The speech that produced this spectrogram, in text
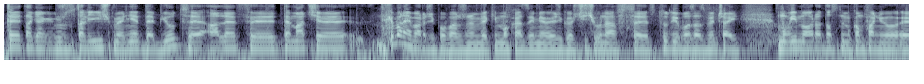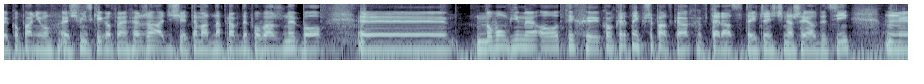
Ty, tak jak już ustaliliśmy, nie debiut, ale w temacie chyba najbardziej poważnym, w jakim okazji miałeś gościć u nas w studiu, bo zazwyczaj mówimy o radosnym kompaniu, kopaniu świńskiego pęcherza, a dzisiaj temat naprawdę poważny, bo e, no mówimy o tych konkretnych przypadkach teraz, w tej części naszej audycji, e,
